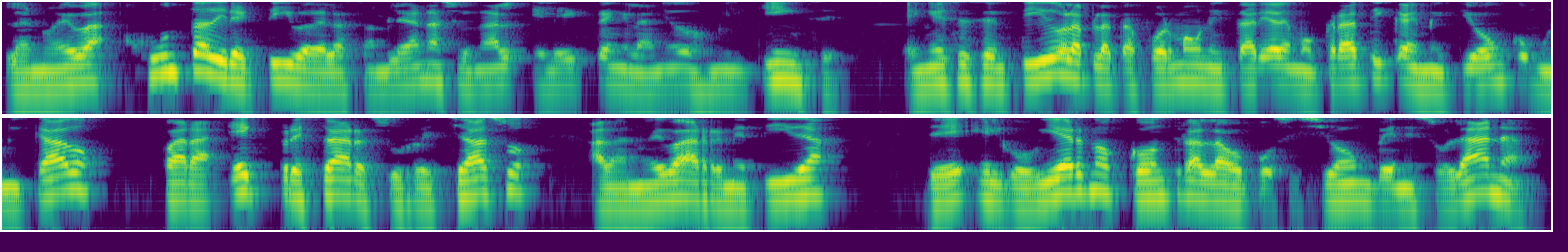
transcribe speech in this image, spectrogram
la nueva Junta Directiva de la Asamblea Nacional electa en el año 2015. En ese sentido, la Plataforma Unitaria Democrática emitió un comunicado para expresar su rechazo a la nueva arremetida del gobierno contra la oposición venezolana.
